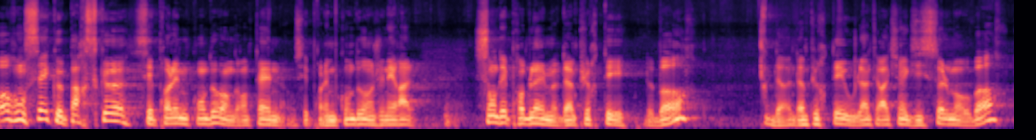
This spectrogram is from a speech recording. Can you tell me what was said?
Or, on sait que parce que ces problèmes Kondo en grand N, ou ces problèmes Kondo en général, sont des problèmes d'impureté de bord, d'impureté où l'interaction existe seulement au bord,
